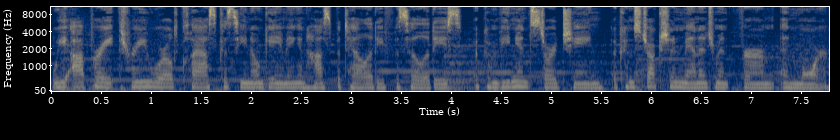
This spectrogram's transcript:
We operate three world class casino gaming and hospitality facilities, a convenience store chain, a construction management firm, and more.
